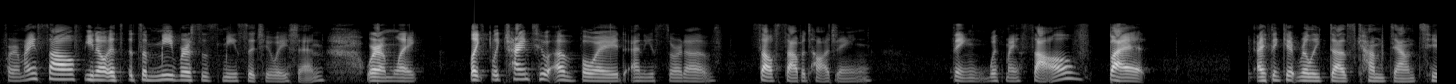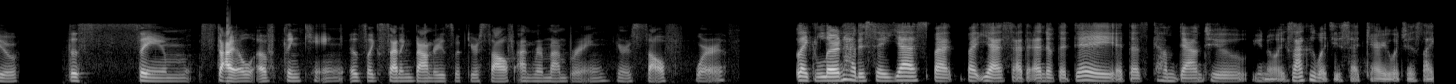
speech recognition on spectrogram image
for myself. You know, it's it's a me versus me situation where I'm like like like trying to avoid any sort of self-sabotaging thing with myself, but I think it really does come down to the same style of thinking is like setting boundaries with yourself and remembering your self-worth. Like learn how to say yes, but but yes, at the end of the day, it does come down to, you know, exactly what you said, Carrie, which is like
